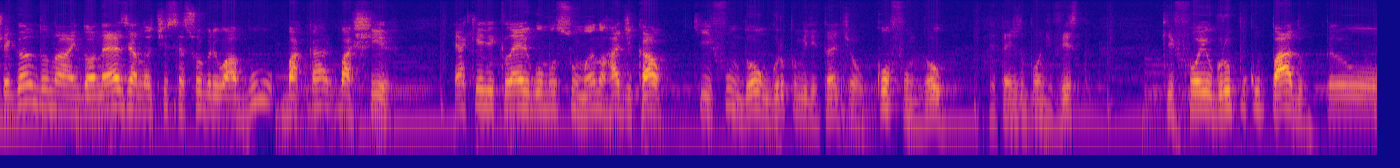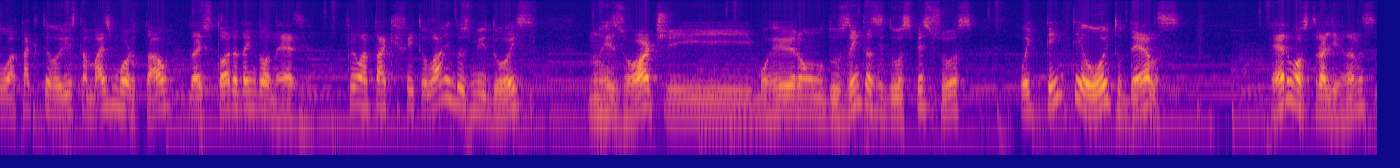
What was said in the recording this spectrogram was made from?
Chegando na Indonésia, a notícia é sobre o Abu Bakar Bashir, é aquele clérigo muçulmano radical que fundou um grupo militante, ou cofundou, depende do ponto de vista, que foi o grupo culpado pelo ataque terrorista mais mortal da história da Indonésia. Foi um ataque feito lá em 2002, num resort, e morreram 202 pessoas, 88 delas eram australianas.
